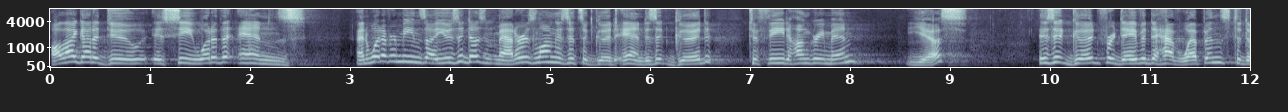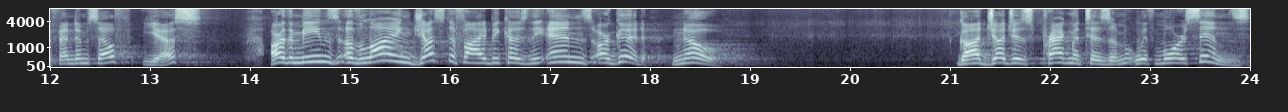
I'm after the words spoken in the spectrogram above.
All I got to do is see what are the ends. And whatever means I use, it doesn't matter as long as it's a good end. Is it good to feed hungry men? Yes. Is it good for David to have weapons to defend himself? Yes. Are the means of lying justified because the ends are good? No. God judges pragmatism with more sins.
